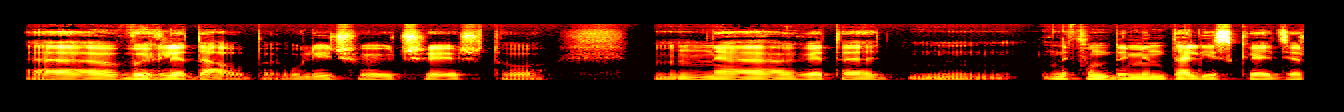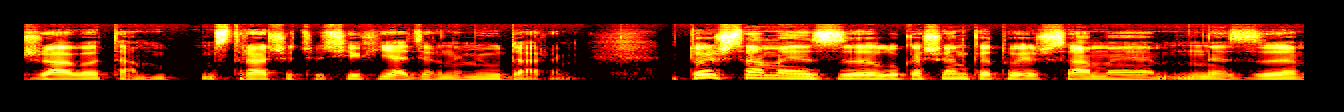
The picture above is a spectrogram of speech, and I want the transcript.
э, выглядаў бы улічваючы што э, гэта фундаменталісцкая дзяржава там страчыць усіх ядзернымі ударамі. Тое ж самае з лукашенко тое ж самае з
